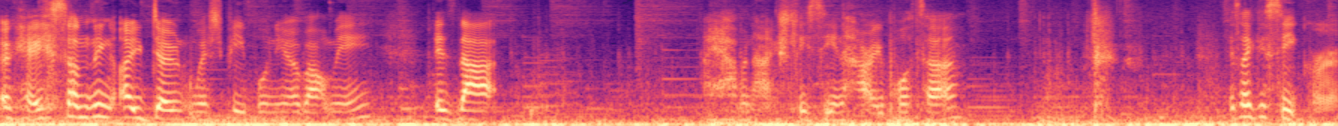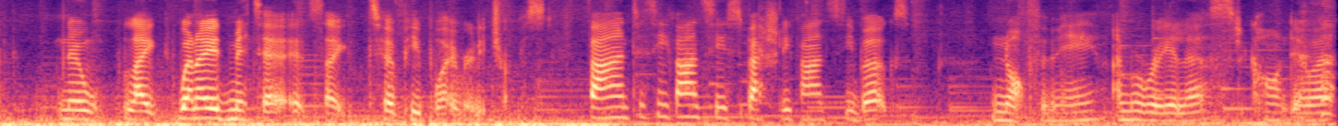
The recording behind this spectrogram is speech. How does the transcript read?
Okay, something I don't wish people knew about me is that I haven't actually seen Harry Potter. it's like a secret no, like when I admit it, it's like to people I really trust. Fantasy, fantasy, especially fantasy books, not for me. I'm a realist, can't do it.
